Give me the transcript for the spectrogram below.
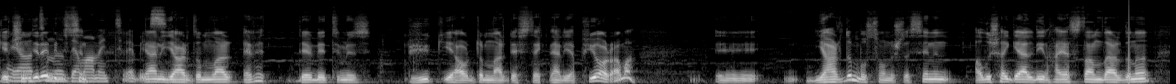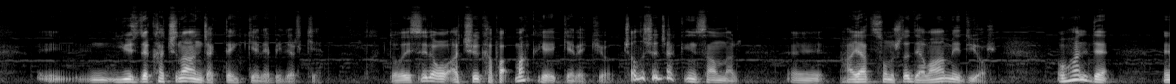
geçindirebilsin. Hayatını devam ettirebilsin. Yani yardımlar evet devletimiz büyük yardımlar, destekler yapıyor ama e, yardım bu sonuçta. Senin alışa geldiğin hayat standardını e, yüzde kaçına ancak denk gelebilir ki? Dolayısıyla o açığı kapatmak gerekiyor. Çalışacak insanlar. E, hayat sonuçta devam ediyor. O halde e,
